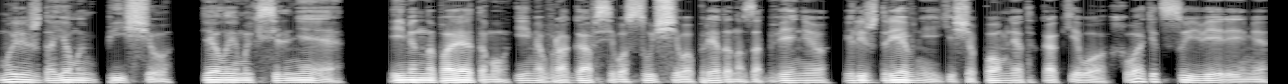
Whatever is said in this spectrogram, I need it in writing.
мы лишь даем им пищу, делаем их сильнее. Именно поэтому имя врага всего сущего предано забвению, и лишь древние еще помнят, как его «хватит с суевериями»,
